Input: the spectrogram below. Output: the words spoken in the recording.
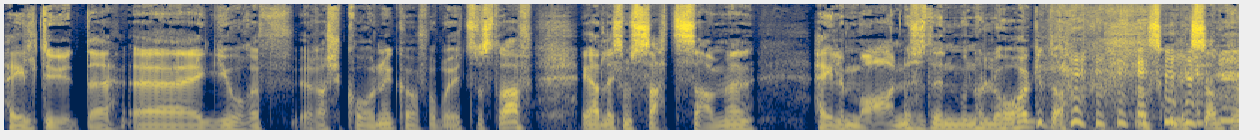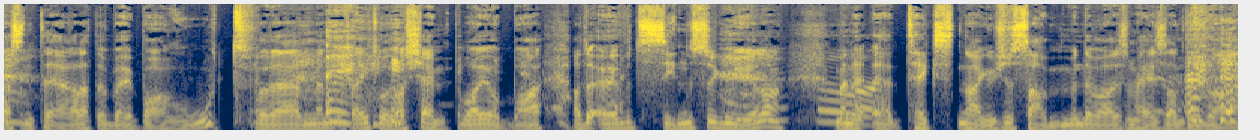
helt ute. Jeg gjorde Rasjkonikov forbrytelse og straff. Jeg hadde liksom satt sammen hele manuset til en monolog, da. Og skulle liksom presentere dette, det ble bare rot. For det, men jeg trodde det var kjempebra jobba. Jeg hadde øvd sinnssykt mye, da. Men eh, teksten hang jo ikke sammen. Det var liksom helt sånn bare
